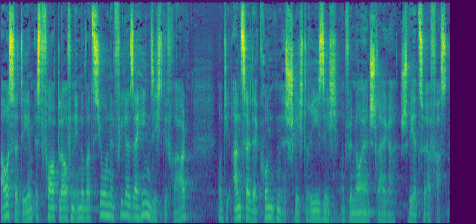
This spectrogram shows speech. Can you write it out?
Außerdem ist fortlaufende Innovation in vielerlei Hinsicht gefragt und die Anzahl der Kunden ist schlicht riesig und für Neueinsteiger schwer zu erfassen.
